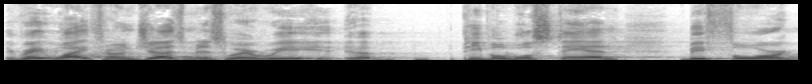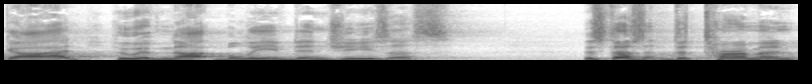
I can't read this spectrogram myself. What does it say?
The great white throne judgment is where we, uh, people will stand before God who have not believed in Jesus. This doesn't determine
